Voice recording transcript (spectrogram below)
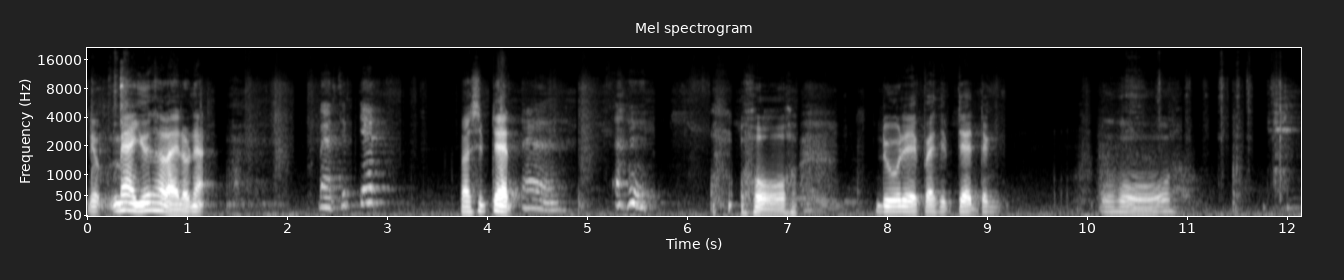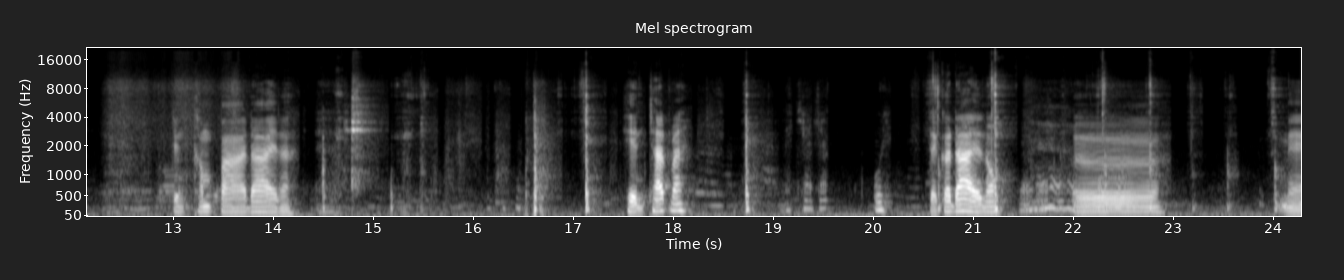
เดี๋ยวแม่อายุเท่าไหร่แล้วเนี่ยแปดสิบเจ็ดแปดสิบเจ็ดเออ โอ้โห ดูเด็กแปดสิบเจ็ดจังโอ้โหจังทำปลาได้นะ เห็นชัดไหมไม่ใช่ครับอุ้ยแต่ก็ได้เนาะเออแม่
